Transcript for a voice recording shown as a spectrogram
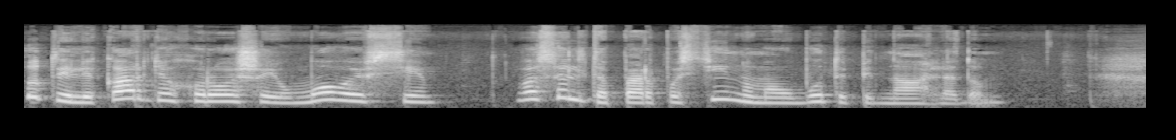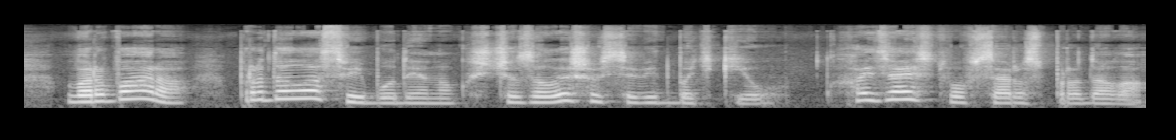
Тут і лікарня хороша, і умови всі. Василь тепер постійно мав бути під наглядом. Варвара продала свій будинок, що залишився від батьків. Хазяйство все розпродала.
